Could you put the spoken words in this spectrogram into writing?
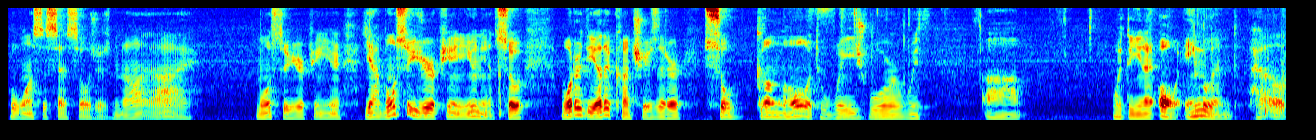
Who wants to send soldiers? Not I. Most of European Union. Yeah, most of European Union. So, what are the other countries that are so gung ho to wage war with, uh, with the United? Oh, England. Hell,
